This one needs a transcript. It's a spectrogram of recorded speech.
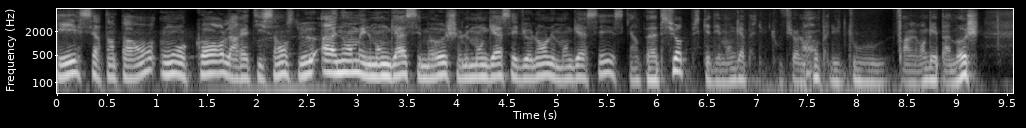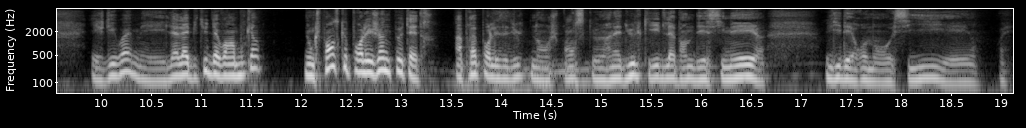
Et certains parents ont encore la réticence de ah non mais le manga c'est moche, le manga c'est violent, le manga c'est ce qui est un peu absurde puisqu'il y a des mangas pas du tout violents, pas du tout, enfin le manga est pas moche. Et je dis ouais mais il a l'habitude d'avoir un bouquin. Donc je pense que pour les jeunes peut-être. Après pour les adultes non, je pense qu'un adulte qui lit de la bande dessinée euh, lit des romans aussi et ouais.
